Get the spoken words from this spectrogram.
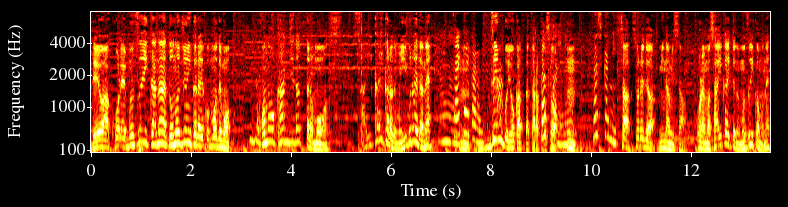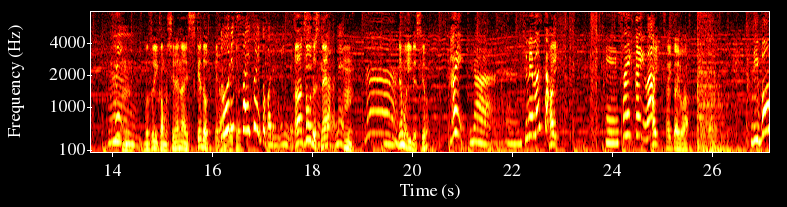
ー、では、これむずいかな？どの順位からいこう？もうでも、この感じだったらもう、最下位からでもいいぐらいだね。最下位からですか？全部良かったからこそ。確かにねうん。確かにさあ、それでは、南さん。これ、まあ、最下位っていうのはむずいかもね。はいうん。むずいかもしれないですけど、同率最下位とかでもいいんですかあ、そうですねね。うん。でもいいですよ。はいじゃあうん決めましたはい。えー最下位ははい、最下位は。リボンウォ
